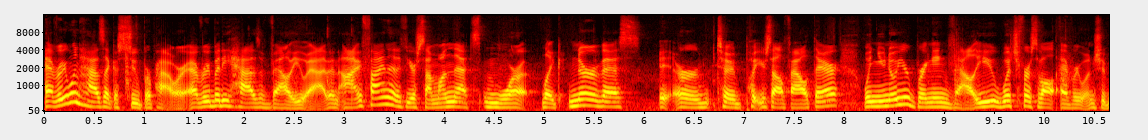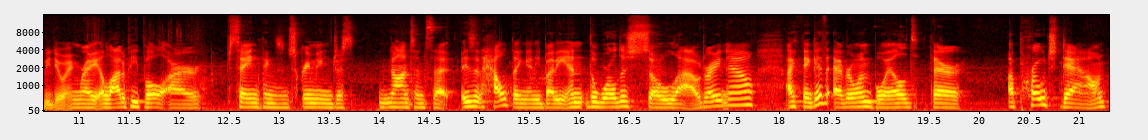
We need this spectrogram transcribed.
everyone has like a superpower. Everybody has a value add. And I find that if you're someone that's more like nervous, eh, or to put yourself out there when you know you're bringing value which first of all everyone should be doing right a lot of people are saying things and screaming just nonsense that isn't helping anybody and the world is so loud right now i think if everyone boiled their approach down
